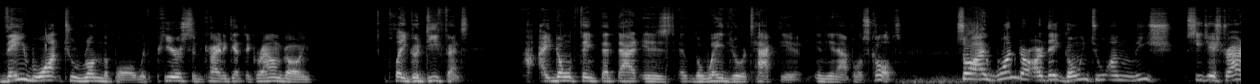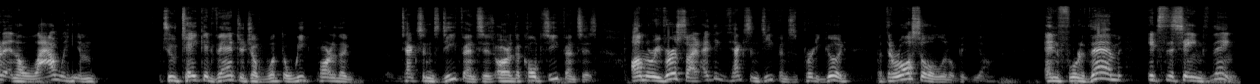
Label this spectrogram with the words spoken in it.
They want to run the ball with Pearson, kind of get the ground going, play good defense. I don't think that that is the way to attack the Indianapolis Colts. So I wonder, are they going to unleash CJ Stroud and allow him to take advantage of what the weak part of the Texans defense is or the Colts defense is? On the reverse side, I think the Texans defense is pretty good, but they're also a little bit young. And for them, it's the same thing.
